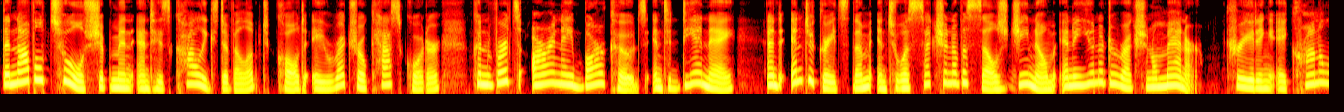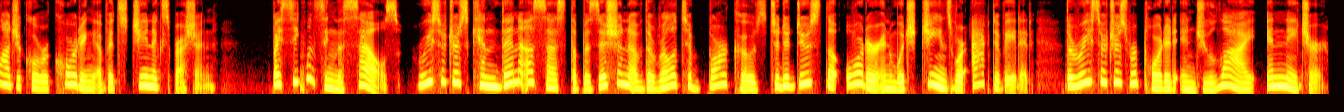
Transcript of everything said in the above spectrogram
The novel tool Shipman and his colleagues developed, called a retrocascorder, converts RNA barcodes into DNA and integrates them into a section of a cell's genome in a unidirectional manner creating a chronological recording of its gene expression. By sequencing the cells, researchers can then assess the position of the relative barcodes to deduce the order in which genes were activated, the researchers reported in July in Nature.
